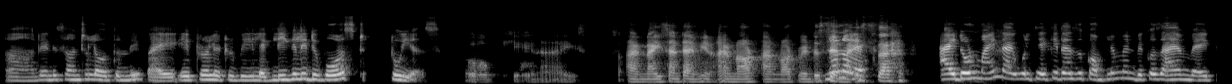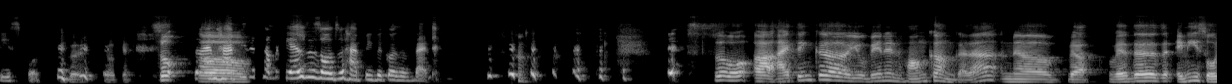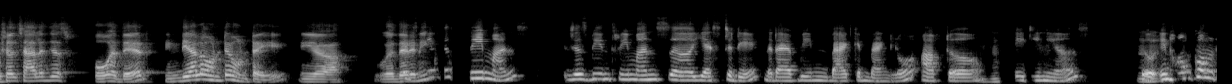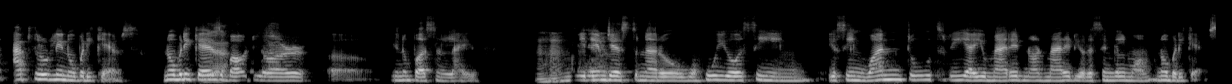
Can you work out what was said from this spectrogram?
Uh, రెండు సంవత్సరాలు అవుతుంది by April it will be like legally divorced two years okay nice and nice అంటే I mean I'm not I'm not mean to say nice I don't mind. I will take it as a compliment because I am very peaceful. Good. Okay. So, so I'm uh, happy that somebody else is also happy because of that. so uh, I think uh, you've been in Hong Kong, right? And, uh, whether any social challenges over there? India lo unte untai. Yeah. Were there it's any? three months. Just been three months uh, yesterday that I've been back in Bangalore after mm-hmm. 18 years. So mm-hmm. in Hong Kong, absolutely nobody cares Nobody cares Yeah. about your, uh, you know, personal life. మీరేం చేస్తున్నారు who you're seeing you're seeing one two three are you married not married you're a single mom nobody cares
